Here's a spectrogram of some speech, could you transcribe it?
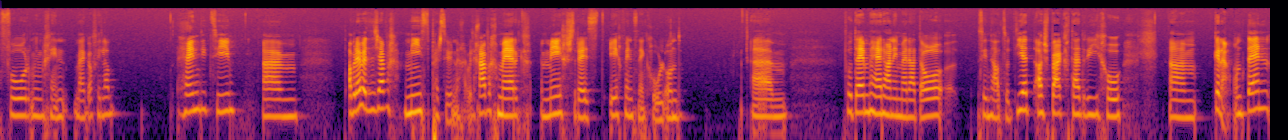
vor meinem Kind mega viel am Handy zu sein. Ähm, aber eben, das ist einfach mein Persönliches, weil ich einfach merke, mich stresst, ich finde es nicht cool und ähm, von dem her habe ich mir auch da, sind halt so die Aspekte reingekommen. Ähm, genau, und dann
